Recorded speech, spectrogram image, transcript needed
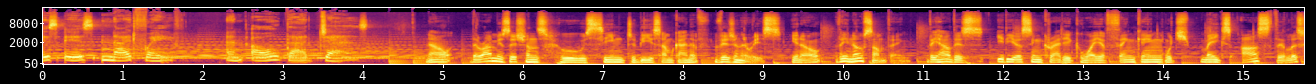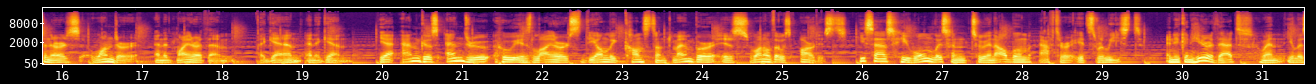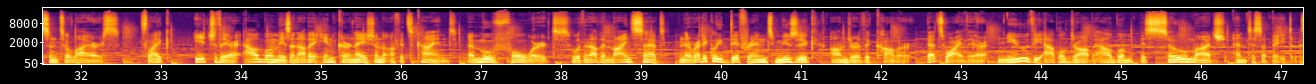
This is Nightwave and all that jazz. Now, there are musicians who seem to be some kind of visionaries. You know, they know something. They have this idiosyncratic way of thinking which makes us, the listeners, wonder and admire them again and again. Yeah, Angus Andrew, who is Liar's the only constant member, is one of those artists. He says he won't listen to an album after it's released. And you can hear that when you listen to Liars. It's like each their album is another incarnation of its kind, a move forward with another mindset and a radically different music under the cover. That's why their new The Apple Drop album is so much anticipated.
